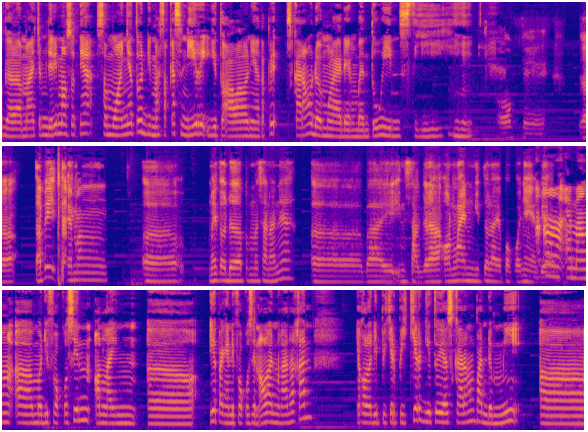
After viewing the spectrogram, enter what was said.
segala macam. Jadi maksudnya semuanya tuh dimasaknya sendiri gitu awalnya. Tapi sekarang udah mulai ada yang bantuin sih. Oke. Ya, tapi emang eh, metode pemesanannya eh, by Instagram online gitu lah ya pokoknya ya biar. Ah, emang eh, mau difokusin online eh ya pengen difokusin online karena kan ya kalau dipikir-pikir gitu ya sekarang pandemi eh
